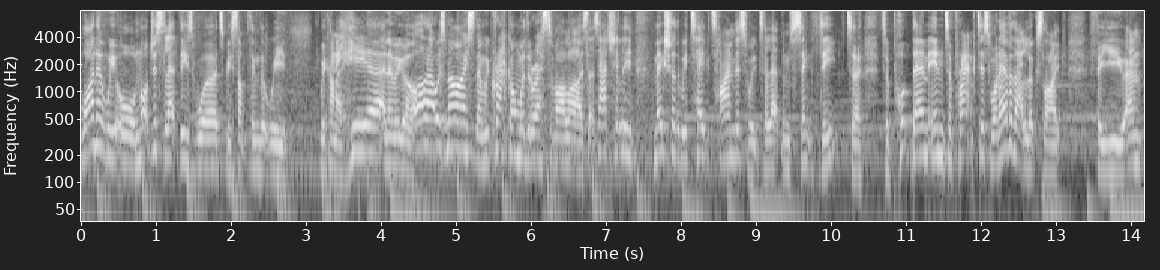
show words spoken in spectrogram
why don't we all not just let these words be something that we we kind of hear and then we go, oh, that was nice, then we crack on with the rest of our lives. Let's actually make sure that we take time this week to let them sink deep, to, to put them into practice, whatever that looks like for you. And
